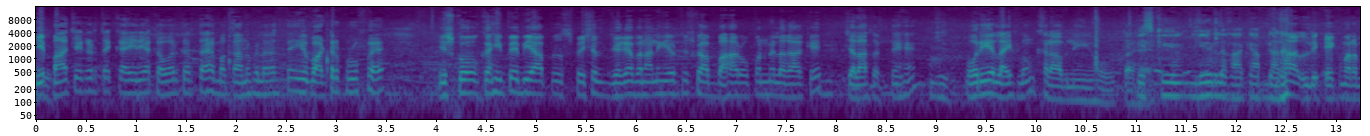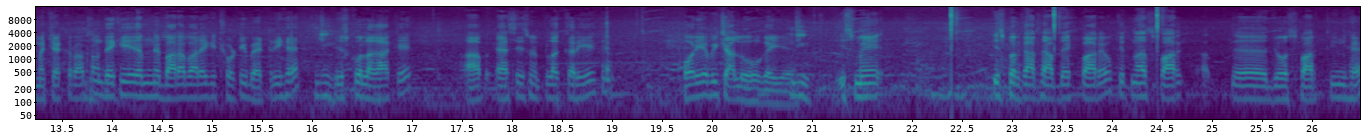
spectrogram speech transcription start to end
ये पाँच एकड़ तक का एरिया कवर करता है मकानों पे लगा सकते हैं। ये वाटर प्रूफ है। इसको कहीं पे भी आप स्पेशल जगह बनाने की ज़रूरत है, इसको आप बाहर ओपन में लगा के चला सकते हैं। और ये लाइफ लॉन्ग खराब नहीं होता है। इसकी लीड लगा के आप हाँ एक बार मैं चेक करवाता हूँ। देखिए हमने बारह बारह की छोटी बैटरी है। इसको लगा के आप ऐसे इसमें प्लग करिए और ये अभी चालू हो गई है। इसमें इस प्रकार से आप देख पा रहे हो कितना स्पार्क जो स्पार्किंग है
